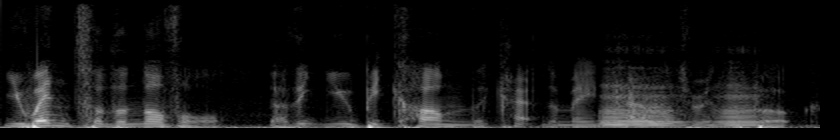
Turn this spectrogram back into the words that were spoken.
you enter the novel. I think you become the ca- the main character in the book.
